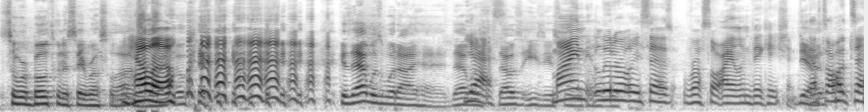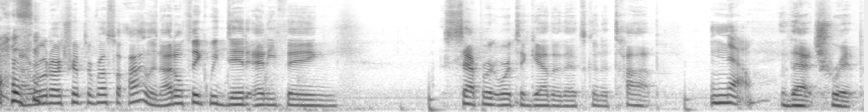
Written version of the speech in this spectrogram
So we're both going to say Russell Island. Hello. right? Okay. Because that was what I had. That yes, was that was the easiest. Mine literally says Russell Island vacation. Yeah, that's all it says. I wrote our trip to Russell Island. I don't think we did anything separate or together that's going to top no, that trip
